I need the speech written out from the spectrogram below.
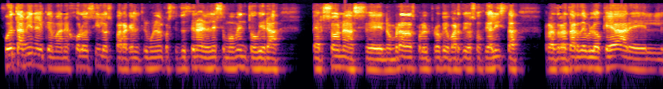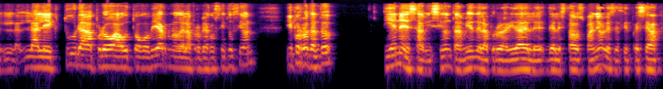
fue también el que manejó los hilos para que en el Tribunal Constitucional en ese momento hubiera personas eh, nombradas por el propio Partido Socialista para tratar de bloquear la lectura pro autogobierno de la propia Constitución y por lo tanto tiene esa visión también de la pluralidad del, Estado español, es decir, pese a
